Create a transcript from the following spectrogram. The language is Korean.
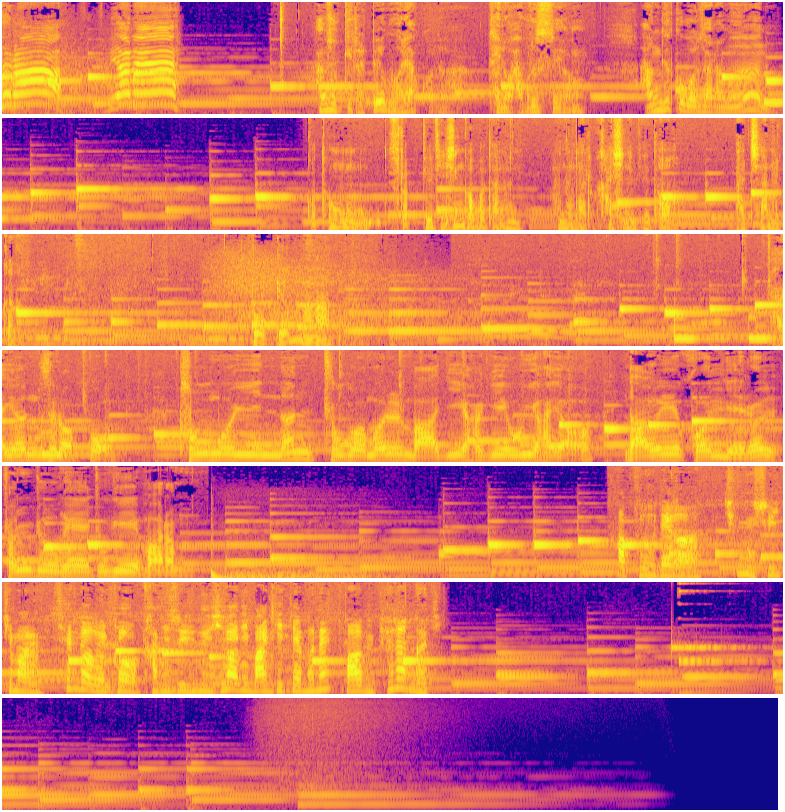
세라 미안해 한솥길을 빼고 그래갖고 내가 데려와 버렸어요 안 겪어본 사람은 고통스럽게 계신 것보다는 하늘나라로 가시는 게 더 낫지 않을까. 볼게 엄마. 자연스럽고 품의 있는 죽음을 맞이하기 위하여 나의 권리를 존중해 주기 바랍니다. 앞으로 내가 죽을 수 있지만 생각을 더 가질 수 있는 시간이 많기 때문에 마음이 편한 거지.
